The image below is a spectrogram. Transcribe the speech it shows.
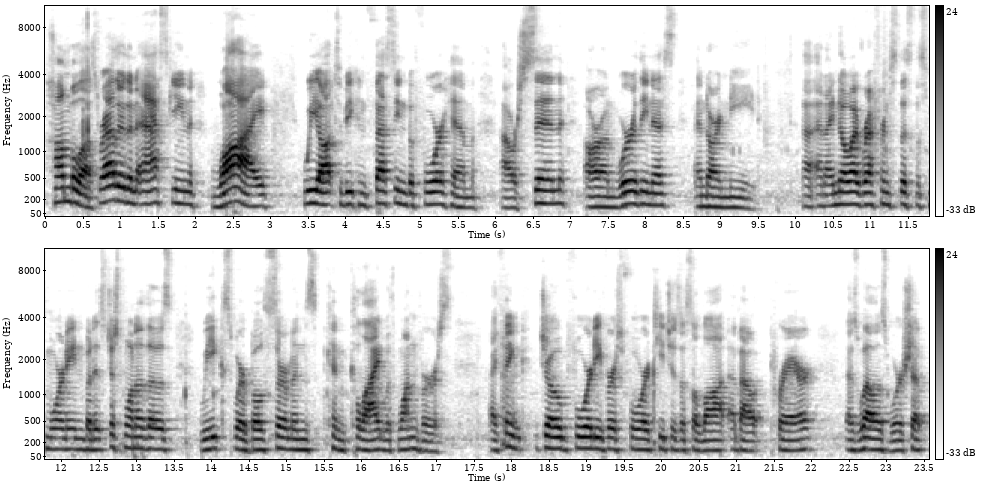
humble us. Rather than asking why, we ought to be confessing before Him our sin, our unworthiness, and our need. Uh, and I know I referenced this this morning, but it's just one of those weeks where both sermons can collide with one verse. I think Job 40, verse 4, teaches us a lot about prayer as well as worship,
